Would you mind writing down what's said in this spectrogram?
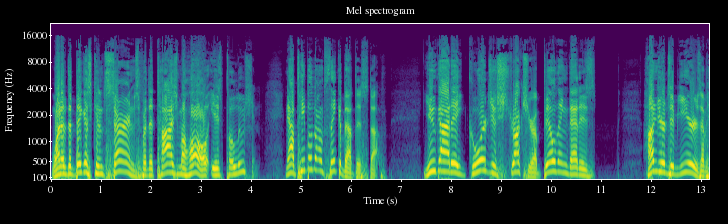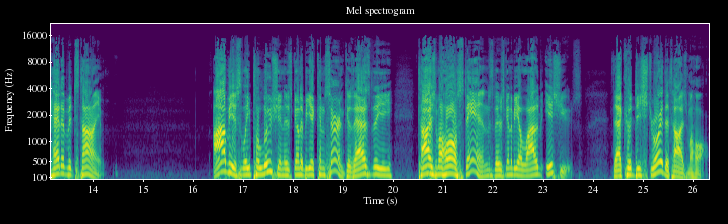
One of the biggest concerns for the Taj Mahal is pollution. Now, people don't think about this stuff. You got a gorgeous structure, a building that is hundreds of years ahead of its time. Obviously, pollution is going to be a concern because as the Taj Mahal stands, there's going to be a lot of issues that could destroy the Taj Mahal.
